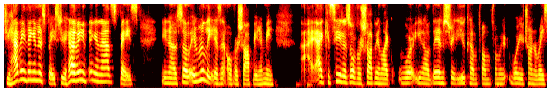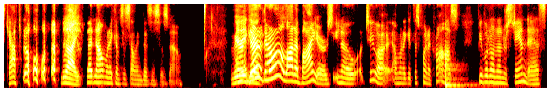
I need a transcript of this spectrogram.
Do you have anything in this space? Do you have anything in that space? You know, so it really isn't over shopping. I mean, I, I can see it as over shopping, like where, you know, the industry that you come from, from where you're trying to raise capital. right. But not when it comes to selling businesses now. Very there, there are a lot of buyers, you know, too. I, I want to get this point across. People don't understand this.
